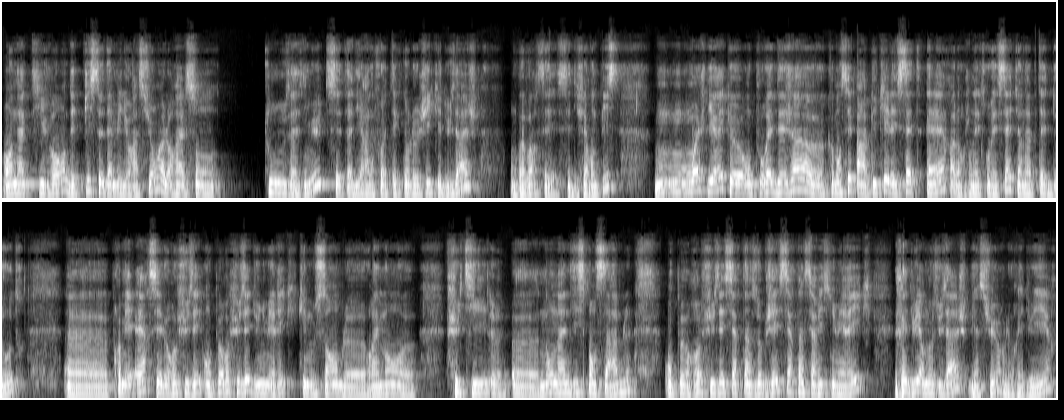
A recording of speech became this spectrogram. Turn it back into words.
en activant des pistes d'amélioration. Alors elles sont tous azimuts, c'est-à-dire à la fois technologiques et d'usage. On va voir ces, ces différentes pistes. Moi, je dirais qu'on pourrait déjà euh, commencer par appliquer les 7 R. Alors, j'en ai trouvé 7, il y en a peut-être d'autres. Euh, premier R, c'est le refuser. On peut refuser du numérique qui nous semble vraiment euh, futile, euh, non indispensable. On peut refuser certains objets, certains services numériques, réduire nos usages, bien sûr, le réduire,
